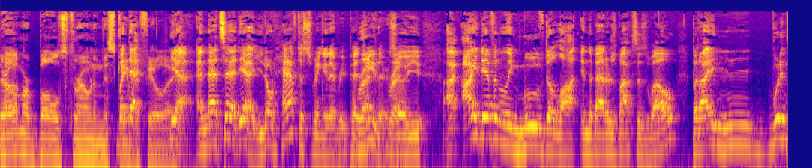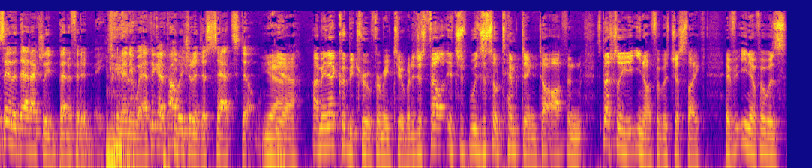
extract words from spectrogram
There are a lot Um, more balls thrown in this game. That, I feel like. yeah, and that said, yeah, you don't have to swing at every pitch Right, either. right. So you, I, I definitely moved a lot in the batter's box as well, but I mm, wouldn't say that that actually benefited me in any way. I think I probably should have just sat still. yeah, Yeah. I mean that could be true for me too, but it just felt it just was just so tempting to often, especially you know if it was just like if you know if it was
